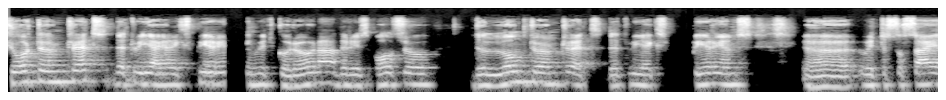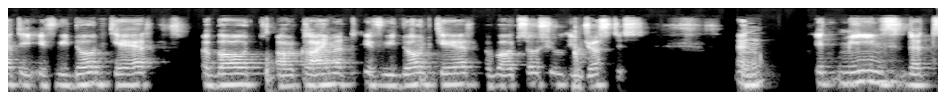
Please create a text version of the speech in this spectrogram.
short-term threat that we are experiencing with corona, there is also the long-term threat that we experience uh, with the society if we don't care about our climate, if we don't care about social injustice. And it means that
